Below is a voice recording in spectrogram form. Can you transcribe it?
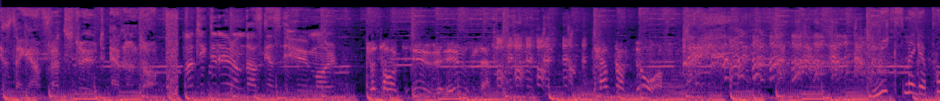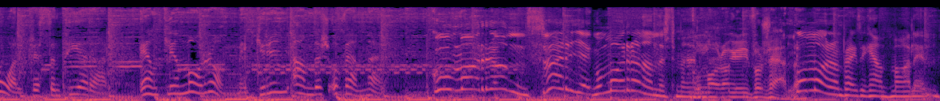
Instagram för att stå ut ännu en dag. Vad tyckte du om danskens humor? Totalt uruselt. Katastrof. Mix Megapol presenterar Äntligen morgon med Gry, Anders och vänner. God morgon, Sverige! God morgon, Anders Timell. God morgon, Gry Forssell. God morgon, praktikant Malin.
